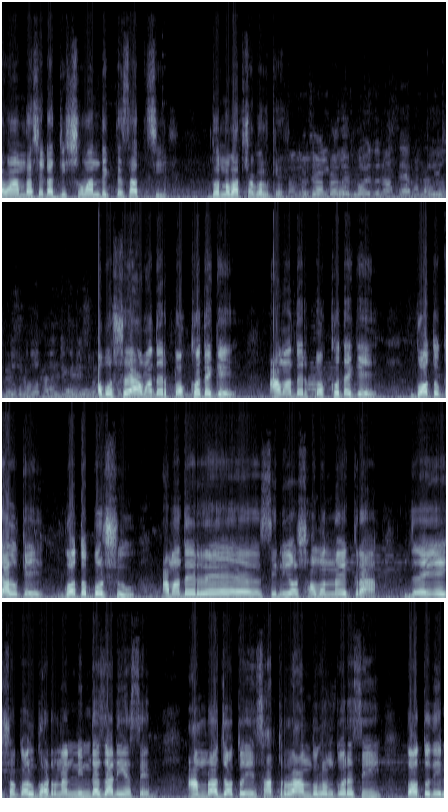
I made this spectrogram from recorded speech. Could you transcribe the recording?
এবং আমরা সেটা দৃশ্যমান দেখতে চাচ্ছি। ধন্যবাদ সকলকে। আচ্ছা অবশ্যই আমাদের পক্ষ থেকে আমাদের পক্ষ থেকে গতকালকে গত পরশু আমাদের সিনিয়র সমন্বয়করা এই সকল ঘটনার নিন্দা জানিয়েছেন। আমরা যতদিন ছাত্ররা আন্দোলন করেছি ততদিন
